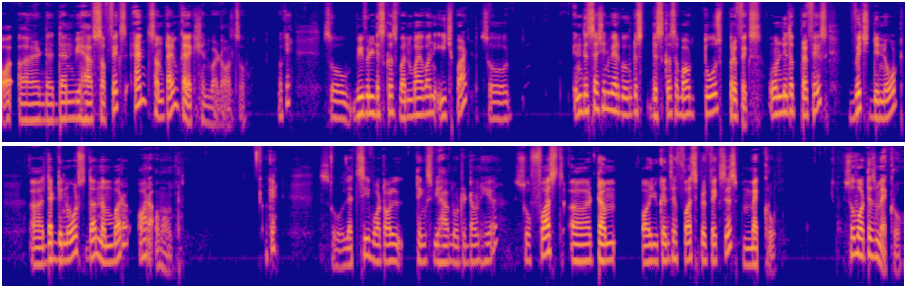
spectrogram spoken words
or, and then we have suffix and sometime correction word also. Okay? So we will discuss one by one each part. So in this session we are going to discuss about those prefix only the prefix which denote uh, that denotes the number or amount so let's see what all things we have noted down here. So first uh, term or you can say first prefix is macro. So what is macro?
